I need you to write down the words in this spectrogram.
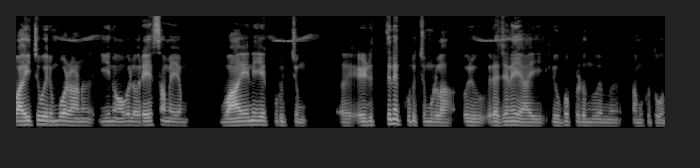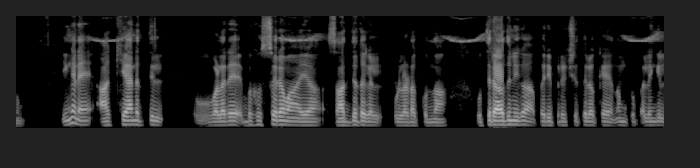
വായിച്ചു വരുമ്പോഴാണ് ഈ നോവൽ ഒരേ സമയം വായനയെക്കുറിച്ചും എഴുത്തിനെക്കുറിച്ചുമുള്ള ഒരു രചനയായി രൂപപ്പെടുന്നുവെന്ന് നമുക്ക് തോന്നും. ഇങ്ങനെ ആഖ്യാനത്തിൽ വളരെ ബഹുസ്വരമായ സാധ്യതകൾ ഉള്ളടക്കുന്ന ഉത്തരാധുനിക പരിപ്രേക്ഷ്യത്തിലൊക്കെ നമുക്ക് അല്ലെങ്കിൽ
